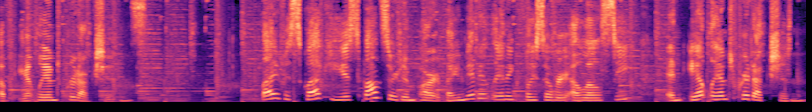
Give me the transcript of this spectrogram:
of Antland Productions. Live with Squacky is sponsored in part by Mid Atlantic Voiceover LLC and Antland Productions.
